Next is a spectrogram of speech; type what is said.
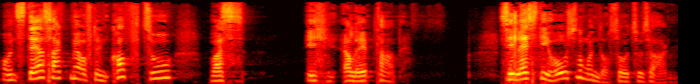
und der sagt mir auf den Kopf zu, was ich erlebt habe. Sie lässt die Hosen runter, sozusagen.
